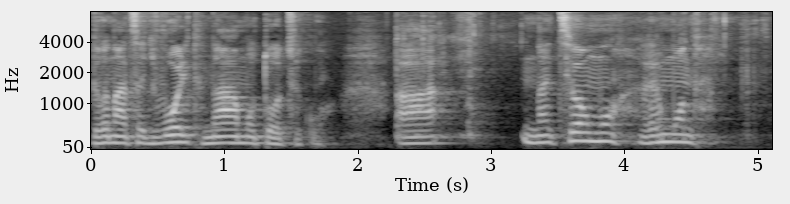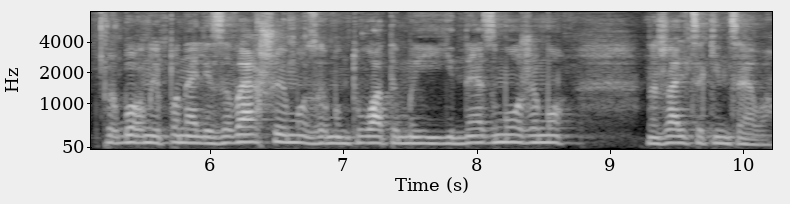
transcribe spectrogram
12 вольт на мотоциклу. А на цьому ремонт приборної панелі завершуємо. Зремонтувати ми її не зможемо. На жаль, це кінцева.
